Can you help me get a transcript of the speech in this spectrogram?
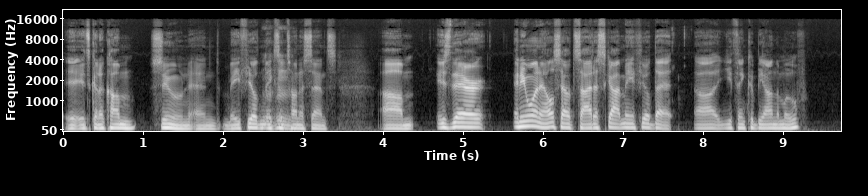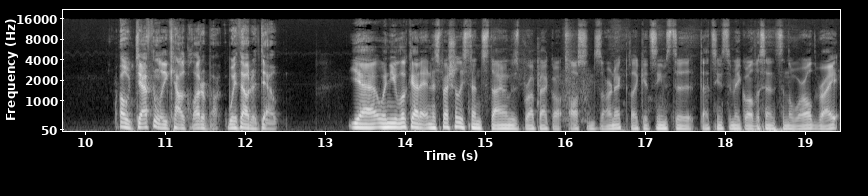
it, it's going to come soon. And Mayfield makes a ton of sense. Um, is there anyone else outside of Scott Mayfield that uh, you think could be on the move? Oh, definitely Cal Clutterbuck, without a doubt. Yeah, when you look at it, and especially since Dion has brought back Austin Czarnik, like it seems to that seems to make all the sense in the world, right?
